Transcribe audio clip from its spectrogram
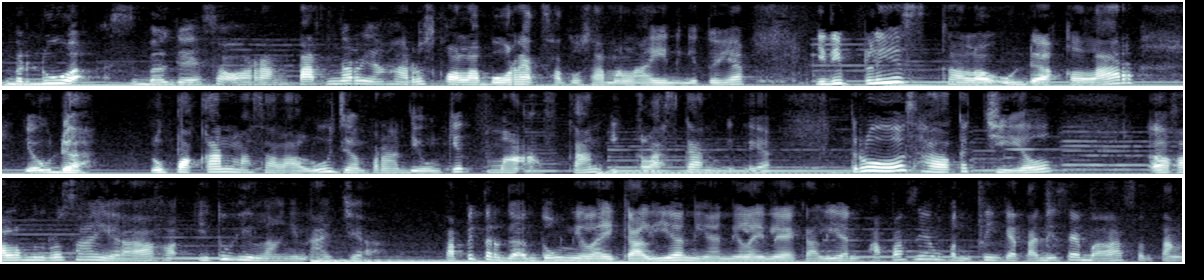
berdua sebagai seorang partner yang harus kolaborat satu sama lain gitu ya. Jadi please kalau udah kelar ya udah lupakan masa lalu jangan pernah diungkit maafkan ikhlaskan gitu ya. Terus hal kecil uh, kalau menurut saya itu hilangin aja tapi tergantung nilai kalian ya nilai-nilai kalian. Apa sih yang penting? Kayak tadi saya bahas tentang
